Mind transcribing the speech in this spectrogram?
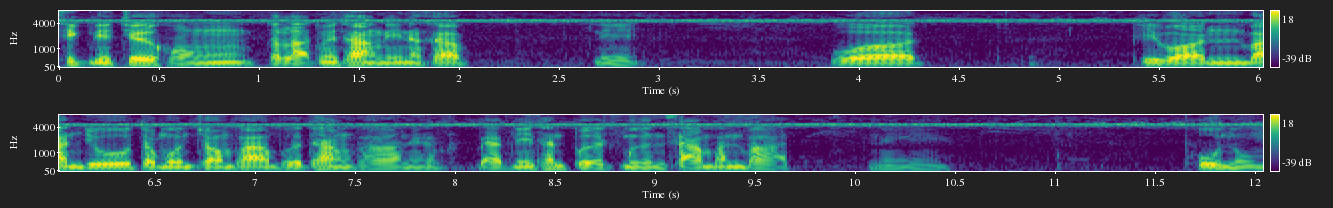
ซิกเนเจอร์ของตลาดไม่ทั้งนี้นะครับ นี่วัวพี่บอลบ้านยูตำบลจอมพระอำเภอท่างผานะครับ แบบนี้ท่านเปิดหมื่นสามพันบาท นี่ ผู้หนุ่ม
